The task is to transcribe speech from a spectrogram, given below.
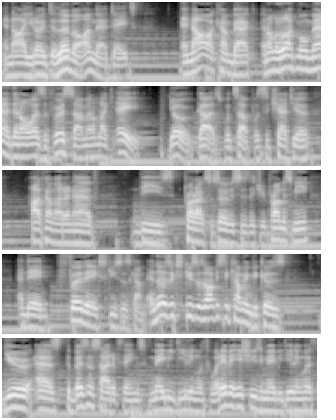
And now you don't deliver on that date and now i come back and i'm a lot more mad than i was the first time and i'm like hey yo guys what's up what's the chat here how come i don't have these products or services that you promised me, and then further excuses come. And those excuses obviously coming because you, as the business side of things, may be dealing with whatever issues you may be dealing with.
